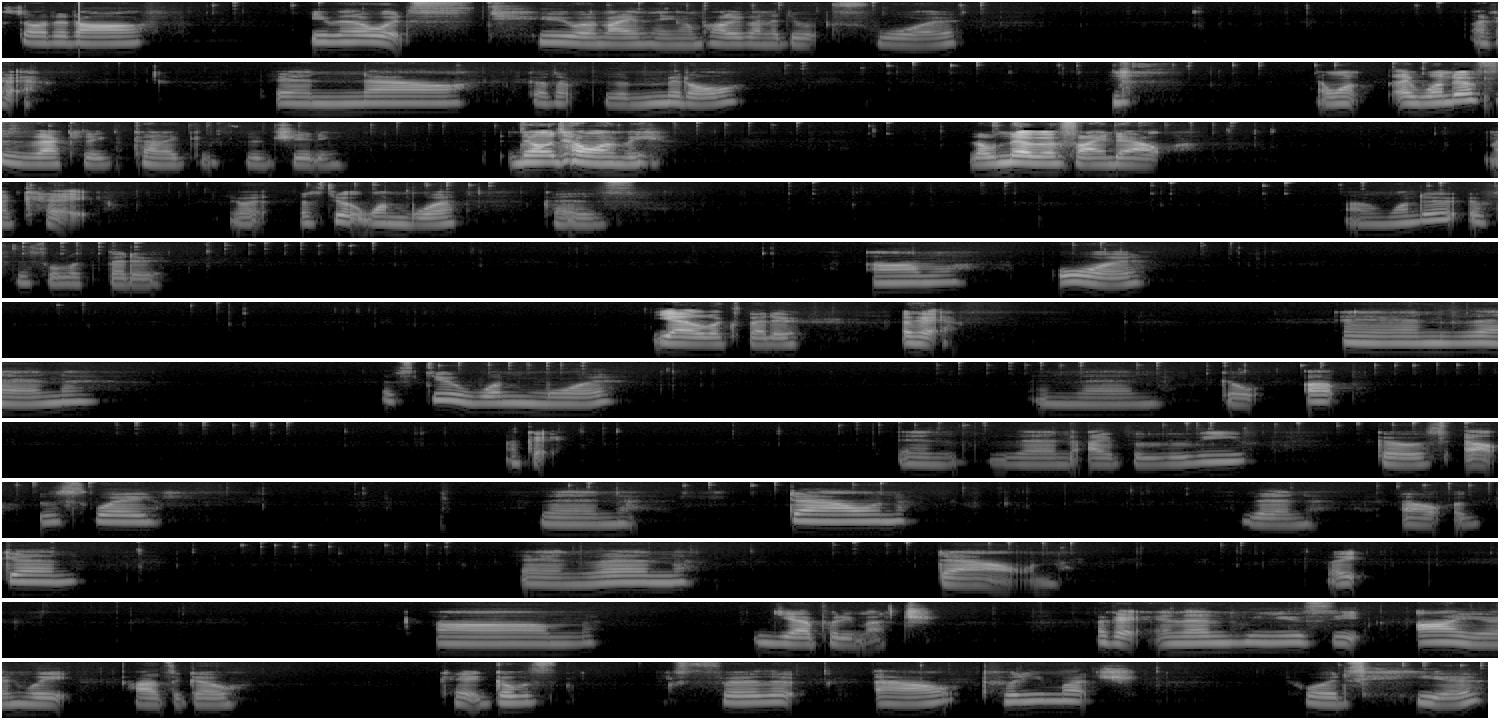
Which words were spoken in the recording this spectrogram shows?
Started off, even though it's two on my thing, I'm probably going to do it four. Okay. And now, goes up to the middle. I want. I wonder if this is actually kind of cheating. Don't tell on me. They'll never find out. Okay. Anyway, let's do it one more, because I wonder if this will look better. Um, or yeah, it looks better. Okay. And then let's do one more. And then go up. Okay. And then I believe goes out this way, then down, then out again, and then down. Right? Um, yeah, pretty much. Okay, and then we use the iron. Wait, how does it go? Okay, it goes further out, pretty much towards here.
